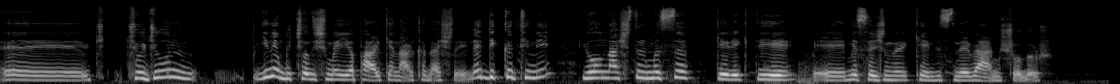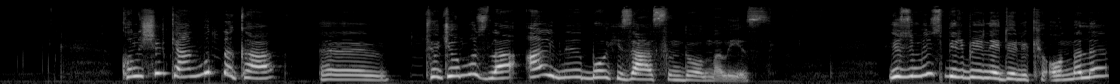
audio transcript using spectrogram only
e, çocuğun yine bu çalışmayı yaparken arkadaşlarıyla dikkatini yoğunlaştırması gerektiği e, mesajını kendisine vermiş olur. Konuşurken mutlaka e, çocuğumuzla aynı boy hizasında olmalıyız. Yüzümüz birbirine dönük olmalı,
